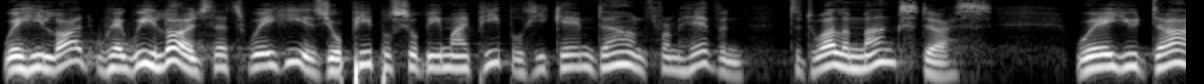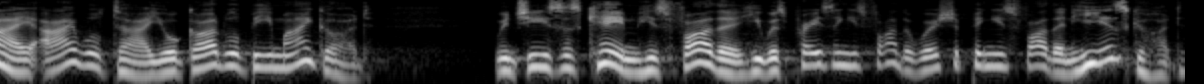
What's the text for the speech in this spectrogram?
where he lodge, where we lodge, that's where he is. Your people shall be my people. He came down from heaven to dwell amongst us. Where you die, I will die. Your God will be my God. When Jesus came, his father, he was praising his father, worshiping his father, and he is God.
